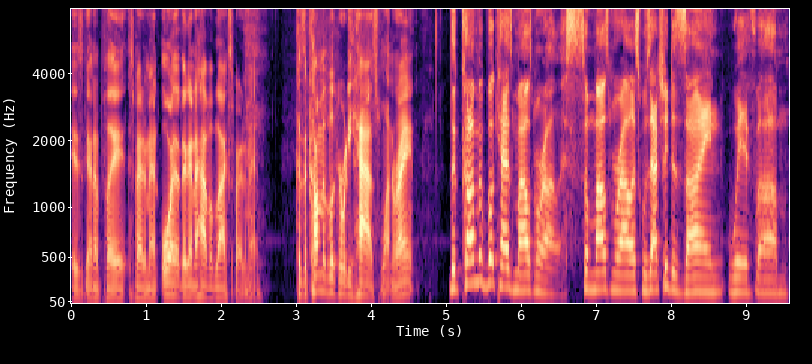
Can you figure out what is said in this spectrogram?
is gonna play Spider-Man, or that they're gonna have a Black Spider-Man? Because the comic book already has one, right? The comic book has Miles Morales. So Miles Morales was actually designed with um,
